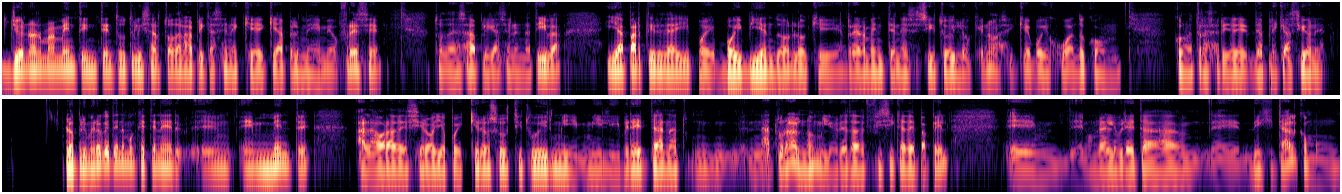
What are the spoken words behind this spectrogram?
yo normalmente intento utilizar todas las aplicaciones que, que Apple me, me ofrece, todas esas aplicaciones nativas, y a partir de ahí pues voy viendo lo que realmente necesito y lo que no, así que voy jugando con, con otra serie de, aplicaciones. Lo primero que tenemos que tener en, en mente a la hora de decir, oye, pues quiero sustituir mi, mi libreta natu- natural, ¿no? Mi libreta física de papel eh, en una libreta eh, digital, como,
